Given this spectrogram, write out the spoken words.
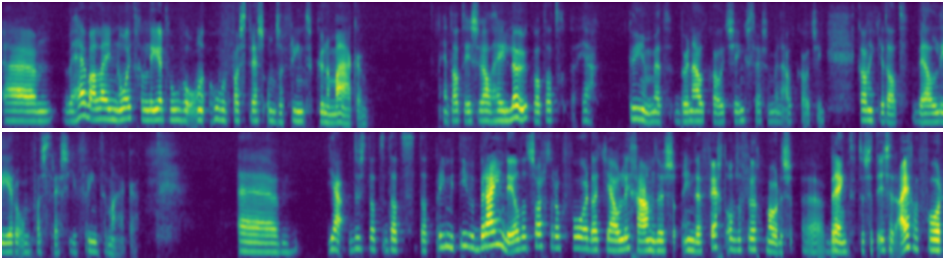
Um, we hebben alleen nooit geleerd hoe we, hoe we van stress onze vriend kunnen maken. En dat is wel heel leuk, want dat ja, kun je met burn-out coaching, stress en burn-out coaching, kan ik je dat wel leren om van stress je vriend te maken. Um, ja, dus dat, dat, dat primitieve breindeel, dat zorgt er ook voor dat jouw lichaam dus in de vecht- of de vluchtmodus uh, brengt. Dus het is er eigenlijk voor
